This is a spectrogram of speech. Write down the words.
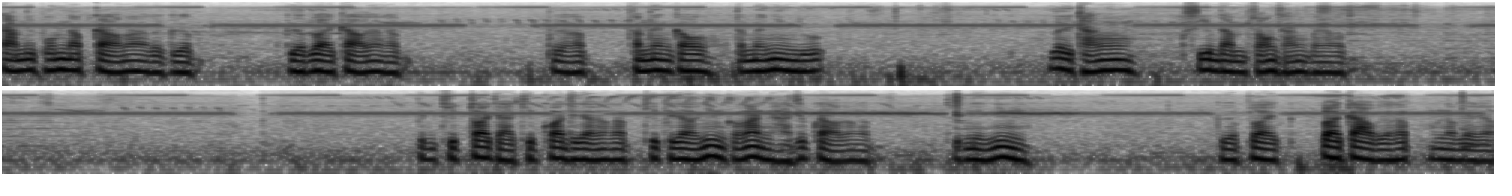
ตามที่ผมนับกล่าวมาก็เกือบเกือบร้อยเก่านะครับเพื่อครับตำแหน่งเก่าตำแหน่งยิ่งอยู่เลยถังซีมดำสองถังไปนะครับ เป็นคลิปต่อจากคลิปก่อนที่แล้วนะครับคลิปที่แล้วยิ่งกว่ามันหาสิบเก่าแล้วครับคลิปนี้ยิ่ง เกือบร้อยร้อยเก้าแล้วครับนับแล้ว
